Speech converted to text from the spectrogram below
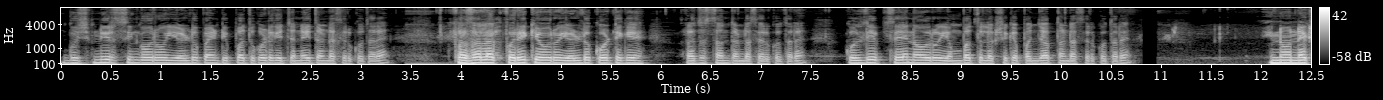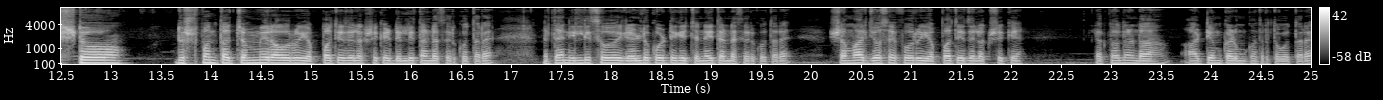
ಗುಜ್ಮೀರ್ ಸಿಂಗ್ ಅವರು ಎರಡು ಪಾಯಿಂಟ್ ಇಪ್ಪತ್ತು ಕೋಟಿಗೆ ಚೆನ್ನೈ ತಂಡ ಸೇರ್ಕೋತಾರೆ. ಫಸಲಾಕ್ ಫರೀಕಿ ಅವರು ಎರಡು ಕೋಟಿಗೆ ರಾಜಸ್ಥಾನ್ ತಂಡ ಸೇರ್ಕೋತಾರೆ ಕುಲ್ದೀಪ್ ಸೇನ್ ಅವರು ಎಂಬತ್ತು ಲಕ್ಷಕ್ಕೆ ಪಂಜಾಬ್ ತಂಡ ಸೇರ್ಕೋತಾರೆ ಇನ್ನು ನೆಕ್ಸ್ಟು ದುಷ್ಪಂತ ಚಮ್ಮೀರ್ ಅವರು ಎಪ್ಪತ್ತೈದು ಲಕ್ಷಕ್ಕೆ ಡೆಲ್ಲಿ ತಂಡ ಸೇರ್ಕೋತಾರೆ ನತಾನ್ ಇಲ್ಲಿಸ್ ಅವರು ಎರಡು ಕೋಟಿಗೆ ಚೆನ್ನೈ ತಂಡ ಸೇರ್ಕೋತಾರೆ ಶಮಾರ್ ಜೋಸೆಫ್ ಅವರು ಎಪ್ಪತ್ತೈದು ಲಕ್ಷಕ್ಕೆ ಲಕ್ನೋ ತಂಡ ಆರ್ ಟಿ ಎಂ ಕಾರ್ಡ್ ಮುಖಾಂತರ ತಗೋತಾರೆ.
